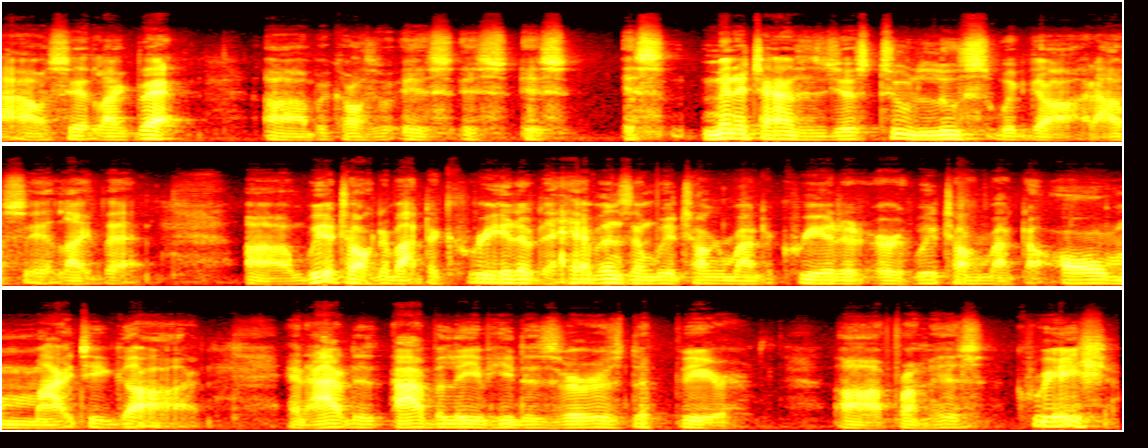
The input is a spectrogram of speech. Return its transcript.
I'll say it like that uh, because it's, it's, it's, it's many times it's just too loose with God. I'll say it like that. Uh, we're talking about the creator of the heavens and we're talking about the creator of the earth. We're talking about the almighty God. And I, I believe he deserves the fear uh, from his creation.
